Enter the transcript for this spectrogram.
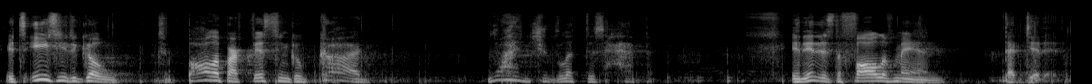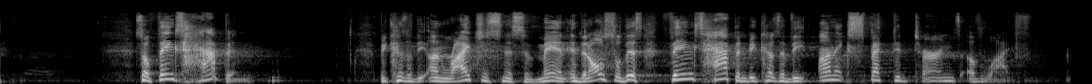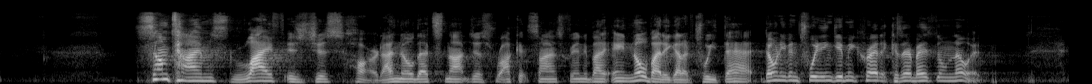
it's easy to go to ball up our fists and go, God, why did you let this happen? And it is the fall of man that did it. So things happen because of the unrighteousness of man. And then also this things happen because of the unexpected turns of life. Sometimes life is just hard. I know that's not just rocket science for anybody. Ain't nobody got to tweet that. Don't even tweet and give me credit because everybody's don't know it.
